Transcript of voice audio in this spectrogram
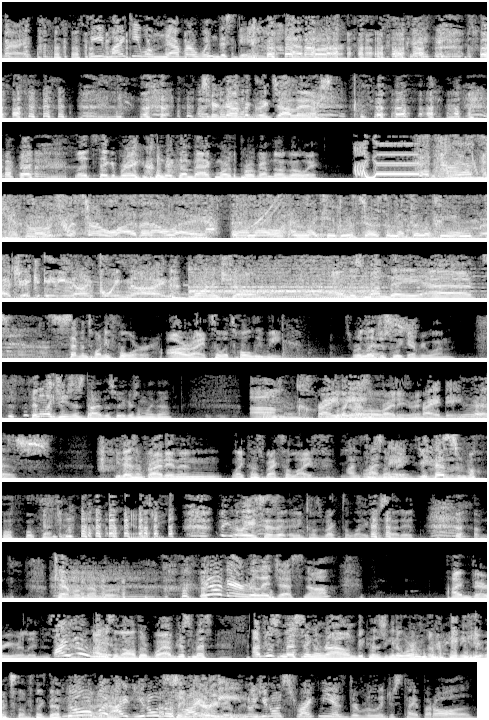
Right. See, Mikey will never win this game ever. Okay. Geographically challenged. All right, let's take a break. When we come back, more of the program. Don't go away. Good times is Mo Twister live in LA. Samo and Mikey Bustos in the Philippines. Magic 89.9. Morning show on this Monday at 7:24. All right, so it's Holy Week. It's religious Yes. week, everyone. Didn't like Jesus die this week or something like that? Um, Okay. Friday. Like that's on Friday, right? Friday. Yes. He dies on Friday and then like comes back to life On Sunday. Yes, Mo. Gotcha. Yeah, that's- Look at the way he says it, and he comes back to life. Is that it? Can't remember. You're not very religious, no? I'm very religious. Are you I was an altar boy. I'm just mess. I'm just messing around because you know we're on the radio and stuff like that. No, but I, mean, you don't, I don't strike me. No, you don't strike me as the religious type at all.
